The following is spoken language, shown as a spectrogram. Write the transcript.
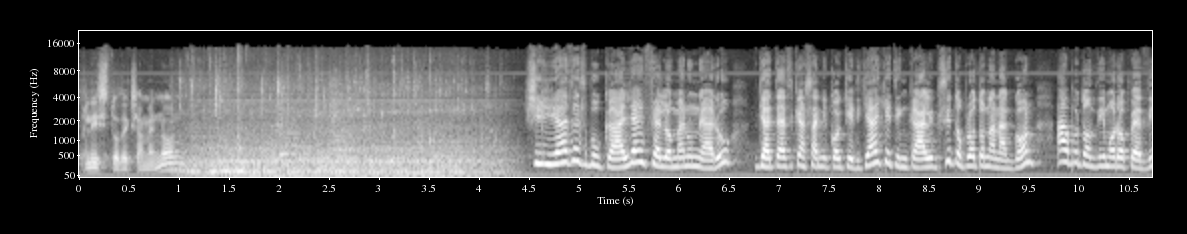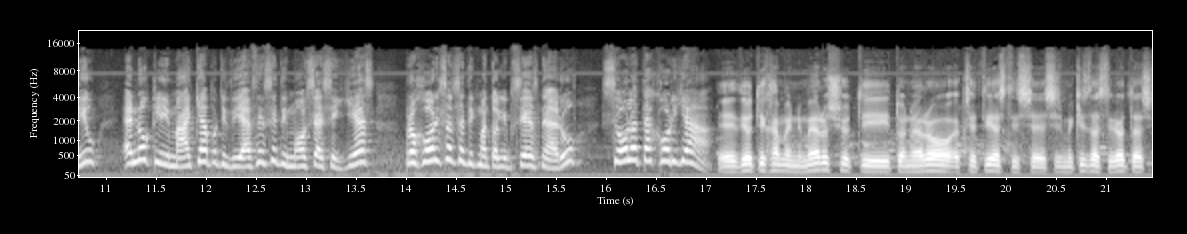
πλήση των δεξαμενών. Χιλιάδες μπουκάλια εμφιαλωμένου νερού διατέθηκαν στα νοικοκυριά για την κάλυψη των πρώτων αναγκών από τον Δήμο Ροπεδίου, ενώ κλιμάκια από τη Διεύθυνση Δημόσιας Υγείας προχώρησαν σε δειγματοληψίες νερού σε όλα τα χωριά. Ε, διότι είχαμε ενημέρωση ότι το νερό εξαιτίας της ε, σεισμικής δραστηριότητας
